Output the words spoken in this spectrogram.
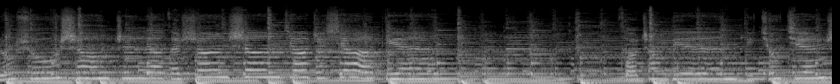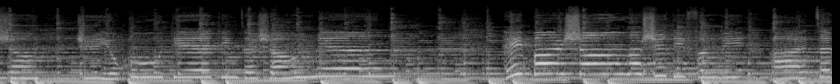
榕树上，知了在声声叫着夏天。操场边的秋千上，只有蝴蝶停在上面。黑板上老师的粉笔还在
